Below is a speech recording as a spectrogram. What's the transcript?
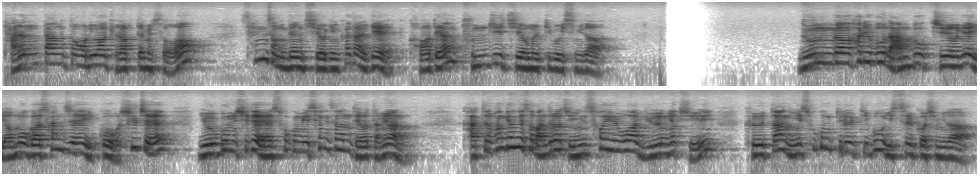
다른 땅덩어리와 결합되면서 생성된 지역인 까닭에 거대한 분지 지형을 띠고 있습니다. 눈강 하류부 남북 지역에 염호가 산재해 있고 실제 요금 시대에 소금이 생산되었다면 같은 환경에서 만들어진 서유화 유형 역시 그 땅이 소금기를 띠고 있을 것입니다.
